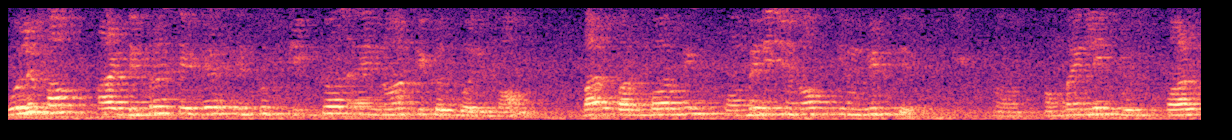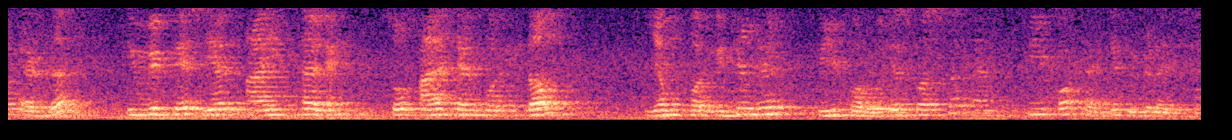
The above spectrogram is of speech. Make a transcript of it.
Coliform are differentiated into fecal and non-fecal coliform by performing combination of IMVIC tests uh, combinedly we call as the IMVIC test. Here I is silent, so I stand for indole, M for methyl red, V for Voges cluster, and C for citrate utilization.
